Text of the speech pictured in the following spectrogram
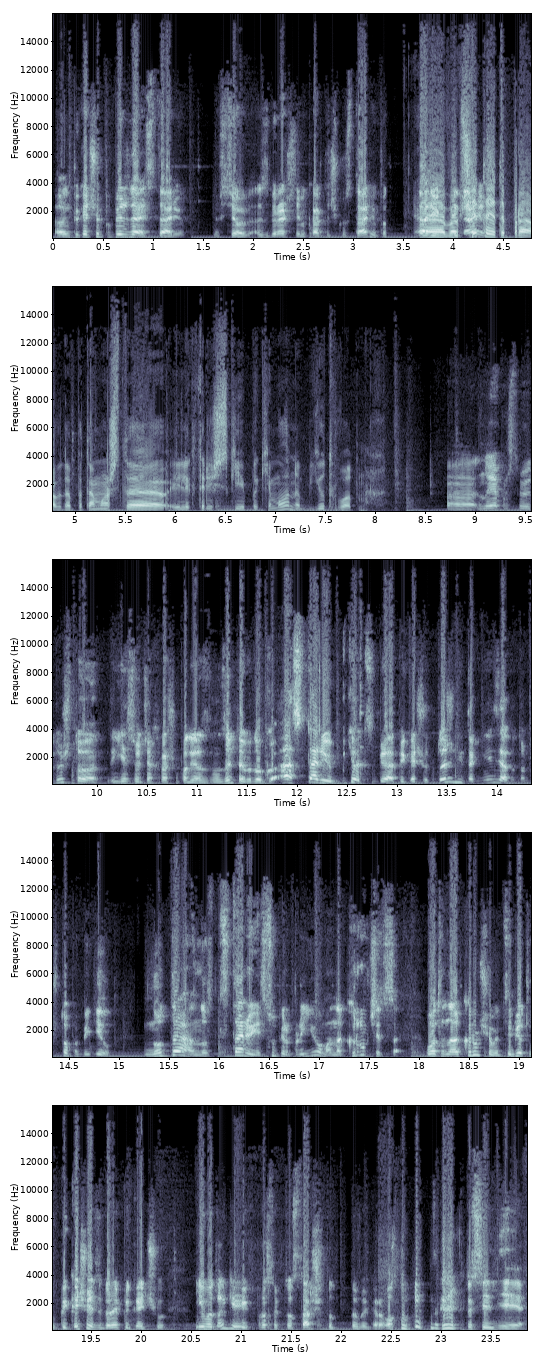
«А, Пикачу побеждает Старью. Все, забираешь себе карточку Старью. А, Старью Вообще-то кидаешь. это правда, потому что электрические покемоны бьют водных. А, Но я просто имею в виду, что если у тебя хорошо подвязан язык, ты такой, а, Старью бьет тебя Пикачу. Тоже не так нельзя, ты только что победил. Ну да, но Старью есть супер прием, она крутится. Вот она окручивает, тебе бьет Пикачу, и забирай Пикачу. И в итоге просто кто старше, тот и выиграл. Кто сильнее.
